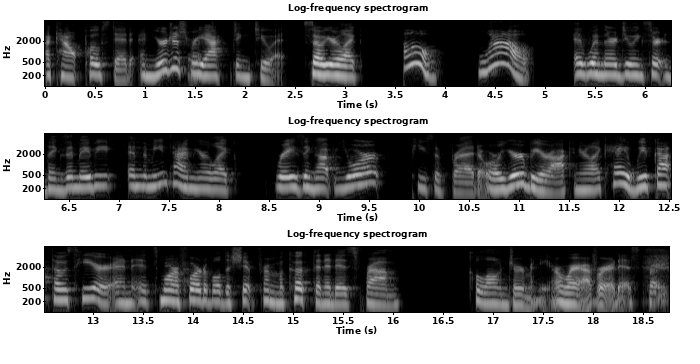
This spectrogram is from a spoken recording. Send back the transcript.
account posted and you're just right. reacting to it. So you're like, oh, wow. And when they're doing certain things. And maybe in the meantime, you're like raising up your piece of bread or your bierock and you're like, hey, we've got those here. And it's more affordable to ship from McCook than it is from Cologne, Germany, or wherever it is. Right.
